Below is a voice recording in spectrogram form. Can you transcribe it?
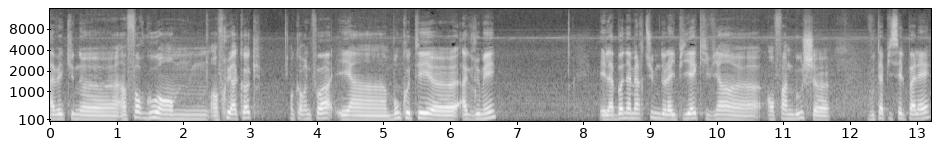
avec un fort goût en, en, fruits à coque, encore une fois, et un bon côté agrumé. Et la bonne amertume de l'IPA qui vient en fin de bouche vous tapissez le palais.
